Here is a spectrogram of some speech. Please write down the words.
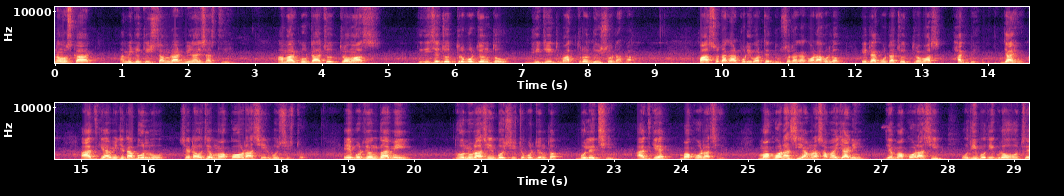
নমস্কার, আমি জ্যোতিষ সম্রাট বিনয় শাস্ত্রী। আমার গোটা চৈত্র মাস, তিরিশে চৈত্র পর্যন্ত ভিজিট মাত্র দুইশো টাকা। পাঁচশো টাকার পরিবর্তে দুশো টাকা করা হলো, এটা গোটা চৈত্র মাস থাকবে। যাই হোক, আজকে আমি যেটা বলব, সেটা হচ্ছে মকর রাশির বৈশিষ্ট্য। এ পর্যন্ত আমি ধনু রাশির বৈশিষ্ট্য পর্যন্ত বলেছি, আজকে মকর রাশি। মকর রাশি আমরা সবাই জানি যে মকর রাশি অধিপতি গ্রহ হচ্ছে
